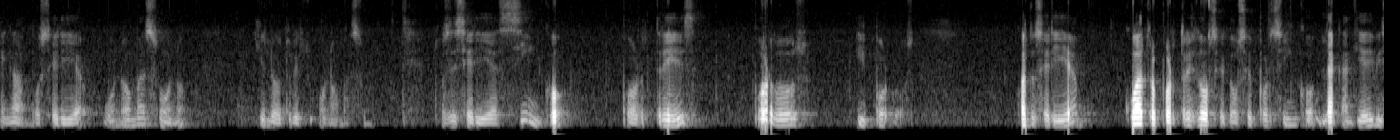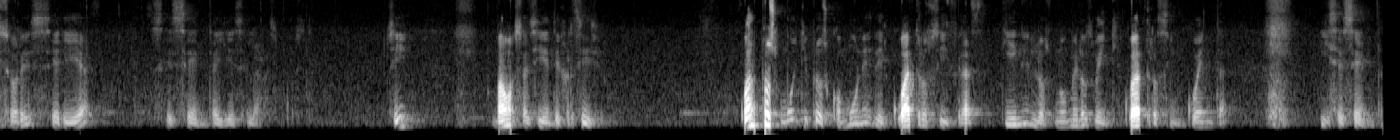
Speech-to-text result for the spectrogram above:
En ambos sería 1 más 1 y el otro es 1 más 1. Entonces sería 5 por 3 por 2 y por 2. ¿Cuánto sería? 4 por 3, 12, 12 por 5, la cantidad de divisores sería 60 y esa es la respuesta. ¿Sí? Vamos al siguiente ejercicio. ¿Cuántos múltiplos comunes de cuatro cifras tienen los números 24, 50 y 60?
